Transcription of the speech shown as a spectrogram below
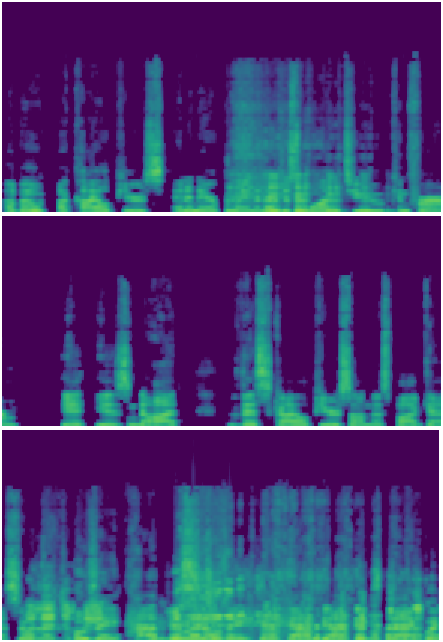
about a Kyle Pearce and an airplane. And I just want to confirm it is not this Kyle Pearce on this podcast. So, Allegedly. Jose, have yourself. yeah, yeah, exactly.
